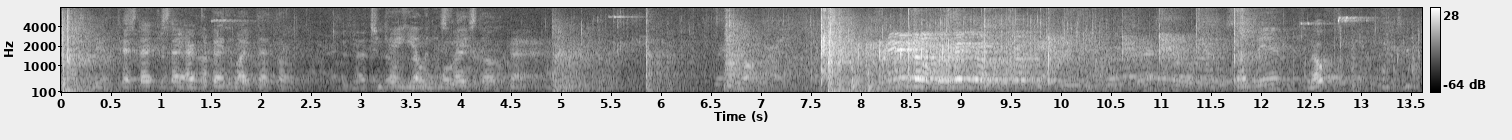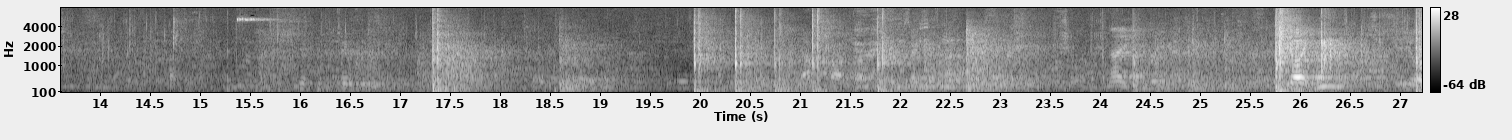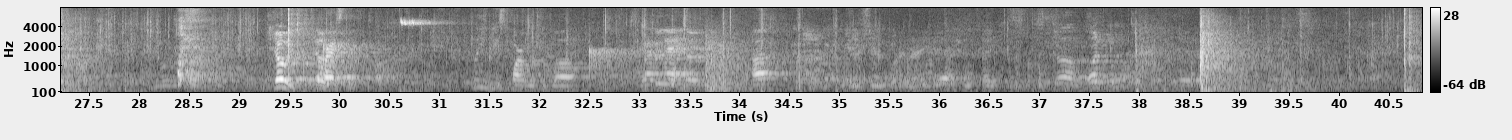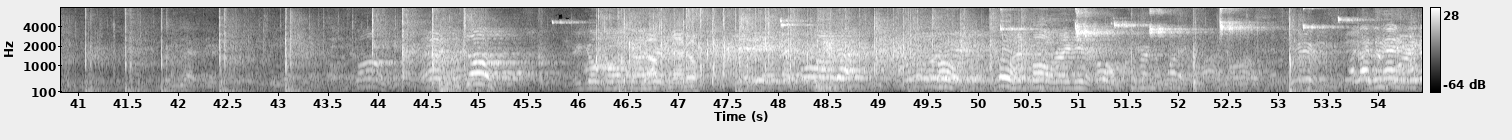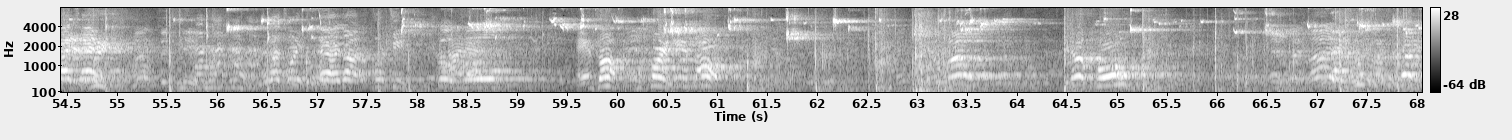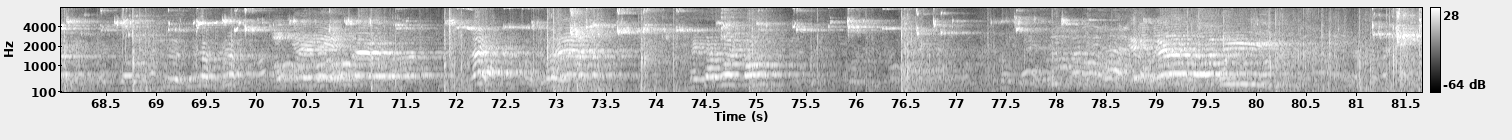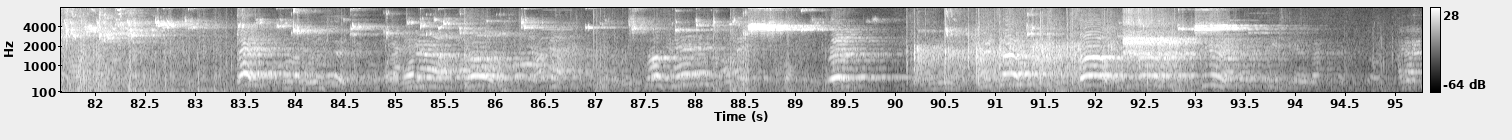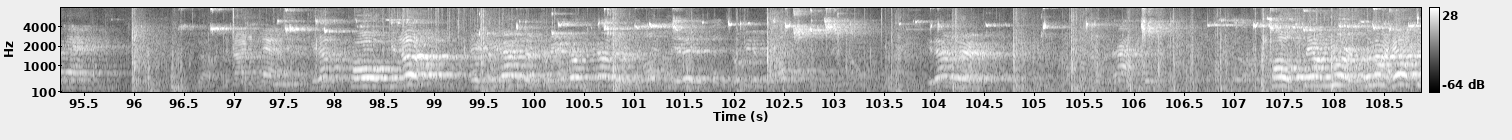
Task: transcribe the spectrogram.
there has to be a kick. Stay, stay activated like that though. But you can't yell in his face though. Fernando, Fernando. Subs in, Nope. Joey, Preston. Please be smart with the ball. Drop Fernando. That ball right here. I got 10, I got 10. I got 20, hey, I got 14. Go, Cole. Hands off, McCoy, hands off. Get up, Cole. Take that away, Cole. Oh, stay on yours. We're not helping.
